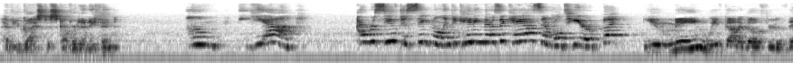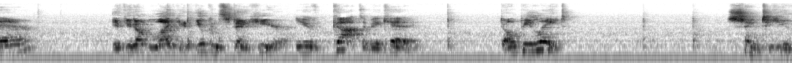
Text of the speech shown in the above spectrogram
have you guys discovered anything? Um, yeah. I received a signal indicating there's a Chaos Emerald here, but You mean we've got to go through there? If you don't like it, you can stay here. You've got to be kidding. Don't be late. Same to you.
